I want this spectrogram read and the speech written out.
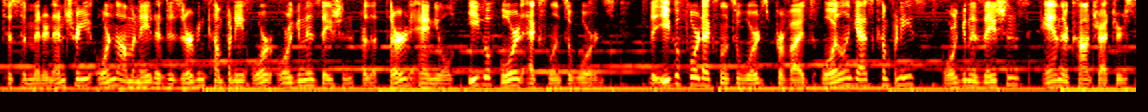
to submit an entry or nominate a deserving company or organization for the third annual Eagle Ford Excellence Awards. The Eagle Ford Excellence Awards provides oil and gas companies, organizations, and their contractors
